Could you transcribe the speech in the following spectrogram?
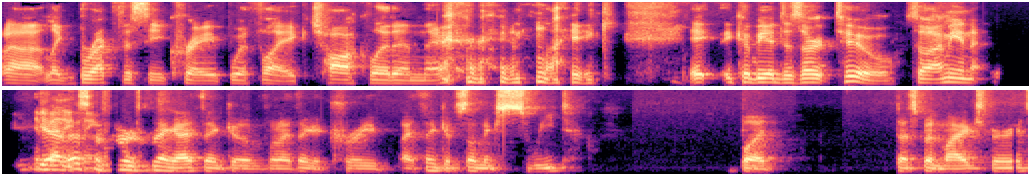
uh, like breakfasty crepe with like chocolate in there, and like it, it could be a dessert too. So I mean, yeah, anything, that's the first thing I think of when I think of crepe. I think of something sweet, but that's been my experience.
